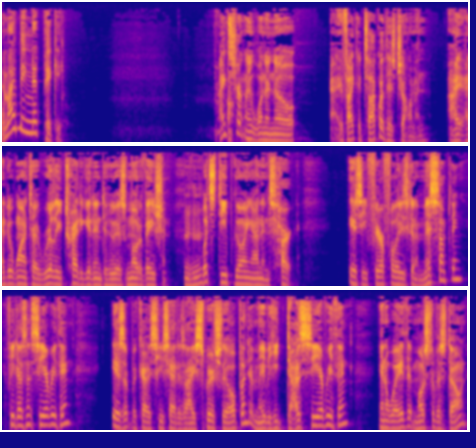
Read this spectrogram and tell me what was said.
Am I being nitpicky? I'd certainly want to know if I could talk with this gentleman. I, I do want to really try to get into his motivation. Mm-hmm. What's deep going on in his heart? Is he fearful that he's going to miss something if he doesn't see everything? Is it because he's had his eyes spiritually opened and maybe he does see everything in a way that most of us don't?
